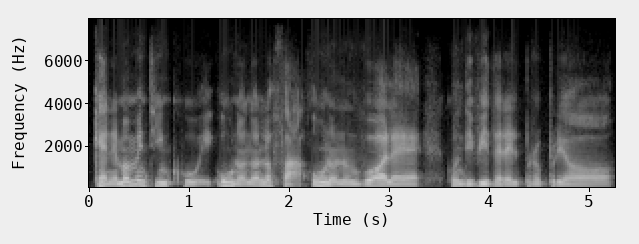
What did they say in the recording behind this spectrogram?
che nel momento in cui uno non lo fa, uno non vuole condividere il proprio,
